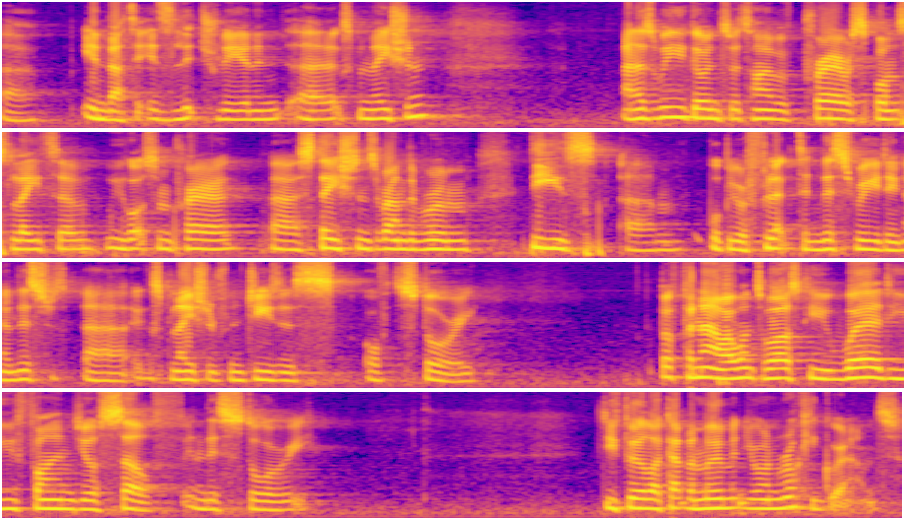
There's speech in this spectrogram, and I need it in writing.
uh, in that it is literally an uh, explanation. And as we go into a time of prayer response later, we've got some prayer uh, stations around the room. These um, will be reflecting this reading and this uh, explanation from Jesus of the story. But for now, I want to ask you where do you find yourself in this story? Do you feel like at the moment you're on rocky ground,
